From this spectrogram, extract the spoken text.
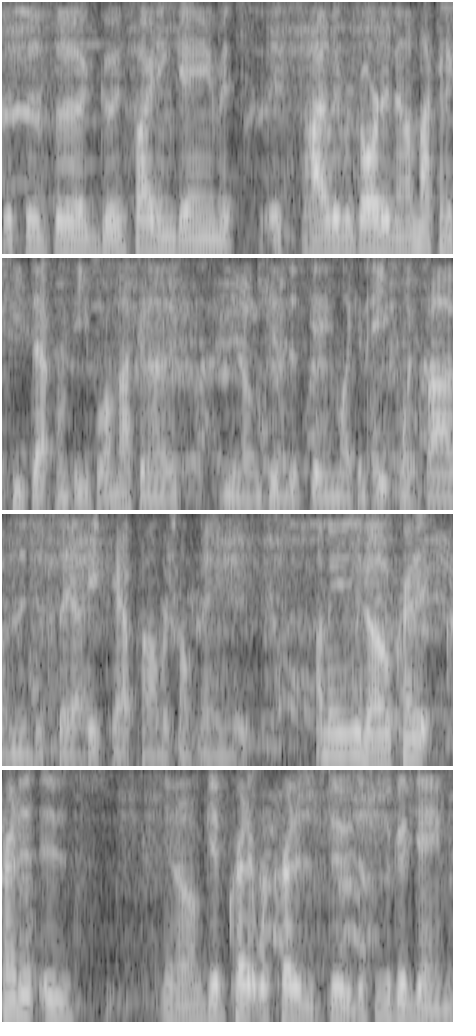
This is a good fighting game. It's it's highly regarded, and I'm not going to keep that from people. I'm not going to, you know, give this game like an 8.5 and then just say I hate Capcom or something. I mean, you know, credit credit is, you know, give credit where credit is due. This is a good game.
